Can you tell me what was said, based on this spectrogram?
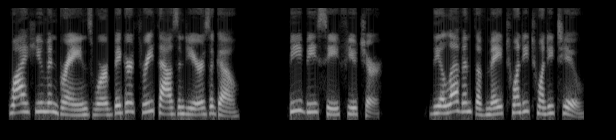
Why human brains were bigger 3,000 years ago. BBC Future. The 11th of May 2022.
